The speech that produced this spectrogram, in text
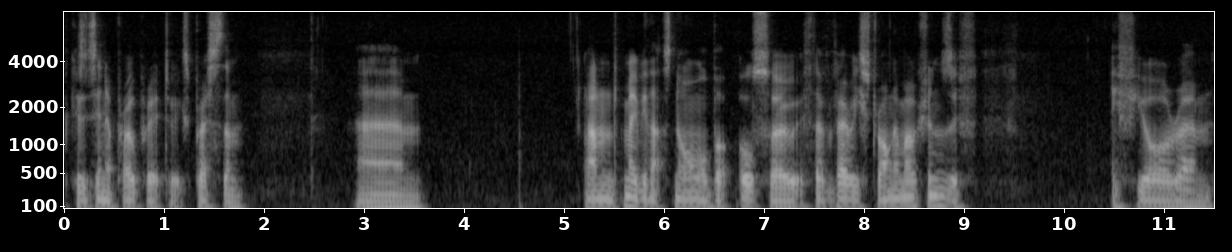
because it's inappropriate to express them. Um, and maybe that's normal, but also if they're very strong emotions, if if you're um,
